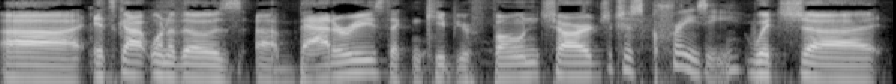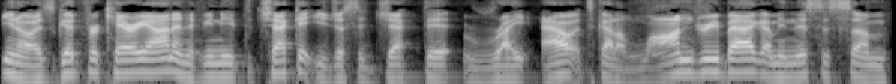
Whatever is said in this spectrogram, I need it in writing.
Uh, it's got one of those uh, batteries that can keep your phone charged Which is crazy. which uh, you know is good for carry on. And if you need to check it, you just eject it right out. It's got a laundry bag. I mean, this is some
